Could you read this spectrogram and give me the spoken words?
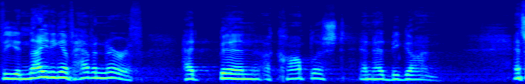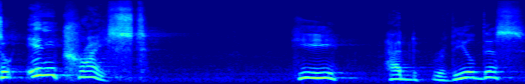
the uniting of heaven and earth had been accomplished and had begun. And so in Christ, he had revealed this,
